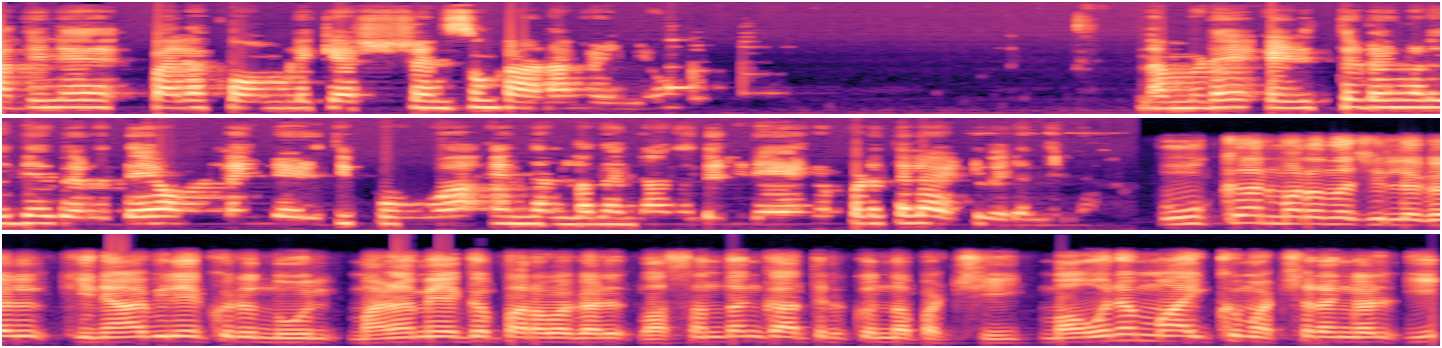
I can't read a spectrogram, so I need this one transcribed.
അതിന് പല കോംപ്ലിക്കേഷൻസും കാണാൻ കഴിഞ്ഞു. നമ്മുടെ എഴുത്തിടങ്ങളിലെ വെറുതെ ഓൺലൈനിൽ എഴുതി പോവുക എന്നുള്ളതല്ല അതൊരു രേഖപ്പെടുത്തലായിട്ട് വരുന്നില്ല. പൂക്കാൻ മറന്ന ജില്ലകൾ കിനാവിലേക്കൊരു നൂൽ മഴമേഘപ്പറവകൾ വസന്തം കാത്തിരിക്കുന്ന പക്ഷി മൗനം മായ്ക്കും അക്ഷരങ്ങൾ ഈ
